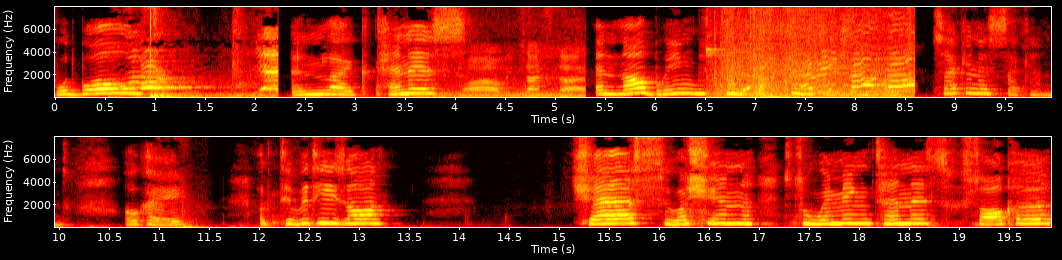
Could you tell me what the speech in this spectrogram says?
football and like tennis. Wow, big time style. And now bring to the activities. Second is second. Okay. Activities are chess, Russian, swimming, tennis, soccer.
